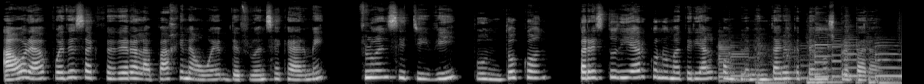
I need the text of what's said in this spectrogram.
Ahora puedes acceder a la página web de Fluency Academy, fluencytv.com, para estudiar con un material complementario que te hemos preparado.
